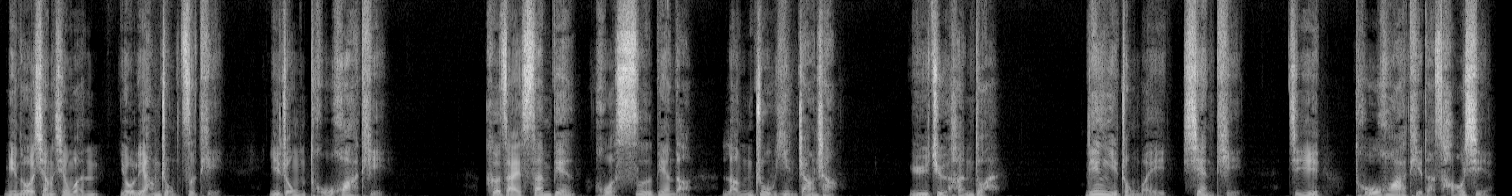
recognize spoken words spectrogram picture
米诺象形文有两种字体，一种图画体，刻在三边或四边的棱柱印章上，语句很短。另一种为线体，即图画体的草写，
